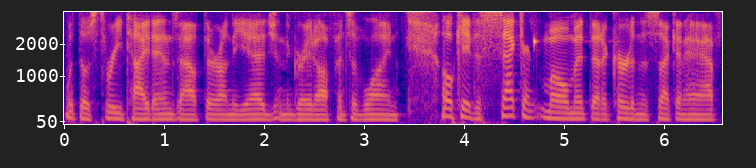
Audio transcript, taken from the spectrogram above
with those three tight ends out there on the edge and the great offensive line. Okay, the second moment that occurred in the second half,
